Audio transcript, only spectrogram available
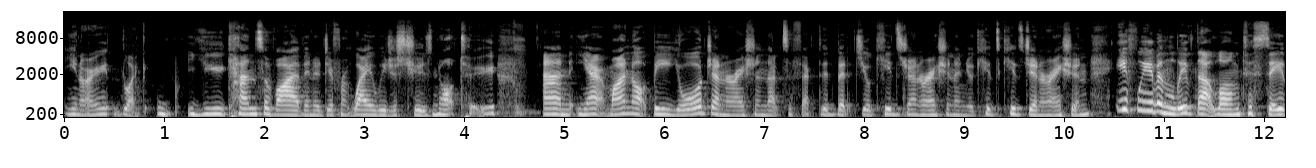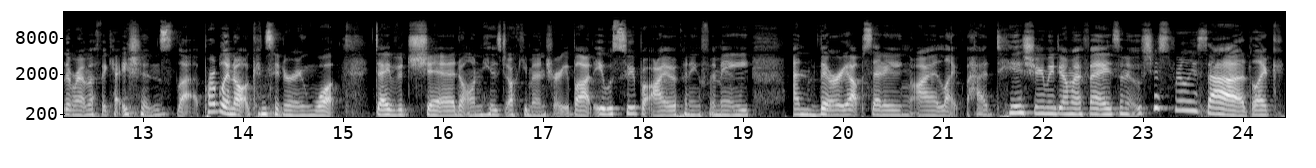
you know, like you can survive in a different way. We just choose not to. And yeah, it might not be your generation that's affected, but it's your kids' generation and your kids' kids' generation. If we even live that long to see the ramifications, that probably not considering what David shared on his documentary, but it was super eye opening for me and very upsetting. I like had tears streaming down my face and it was just really sad. Like,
